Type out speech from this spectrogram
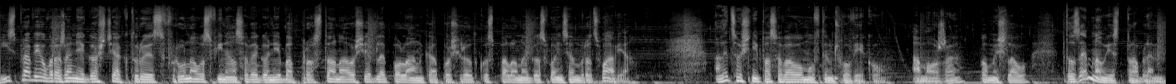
i sprawiał wrażenie gościa, który sfrunął z finansowego nieba prosto na osiedle Polanka pośrodku spalonego słońcem Wrocławia. Ale coś nie pasowało mu w tym człowieku. A może, pomyślał, to ze mną jest problem.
